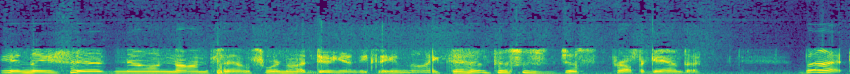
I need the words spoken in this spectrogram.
and they said, no, nonsense, we're not doing anything like that. This is just propaganda. But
